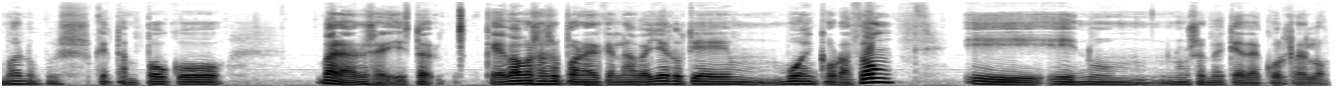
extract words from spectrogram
bueno pues que tampoco bueno no sé esto, que vamos a suponer que el navallero tiene un buen corazón y, no, se me queda con el reloj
